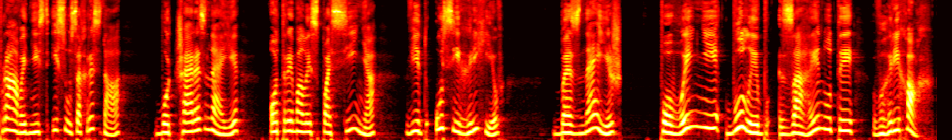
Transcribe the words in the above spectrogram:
праведність Ісуса Христа, бо через неї отримали спасіння від усіх гріхів, без неї ж повинні були б загинути в гріхах.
